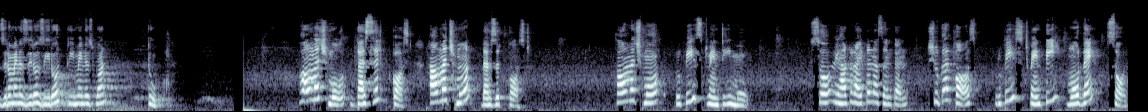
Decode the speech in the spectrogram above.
0 minus 0, 0, 3 minus 1, 2. How much more does it cost? How much more does it cost? How much more? Rupees 20 more. So we have to write in a sentence. Sugar cost rupees 20 more than salt.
